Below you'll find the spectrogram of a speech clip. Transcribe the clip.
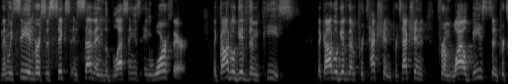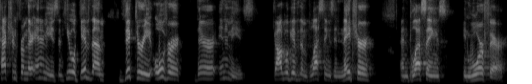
And then we see in verses six and seven the blessings in warfare that God will give them peace, that God will give them protection, protection from wild beasts and protection from their enemies, and He will give them victory over their enemies. God will give them blessings in nature and blessings in warfare.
